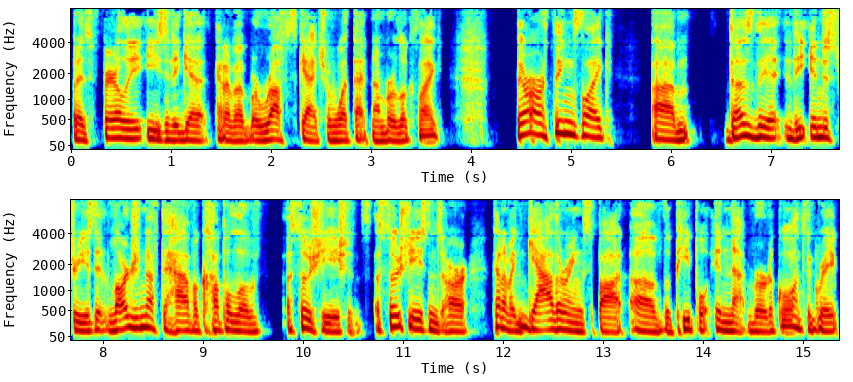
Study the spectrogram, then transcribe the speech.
but it's fairly easy to get kind of a, a rough sketch of what that number looks like. There are things like, um, does the, the industry, is it large enough to have a couple of associations. Associations are kind of a gathering spot of the people in that vertical. It's a great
